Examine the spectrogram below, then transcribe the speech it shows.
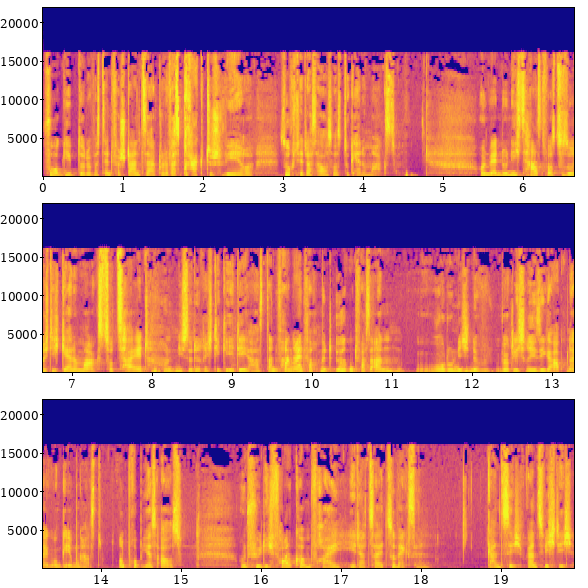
vorgibt oder was dein Verstand sagt oder was praktisch wäre. Such dir das aus, was du gerne magst. Und wenn du nichts hast, was du so richtig gerne magst zur Zeit und nicht so die richtige Idee hast, dann fang einfach mit irgendwas an, wo du nicht eine wirklich riesige Abneigung geben hast. Und probier es aus. Und fühl dich vollkommen frei, jederzeit zu wechseln. Ganz, ganz wichtig.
